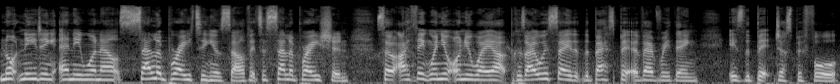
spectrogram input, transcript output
not needing anyone else, celebrating yourself. It's a celebration. So I think when you're on your way up, because I always say that the best bit of everything is the bit just before.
